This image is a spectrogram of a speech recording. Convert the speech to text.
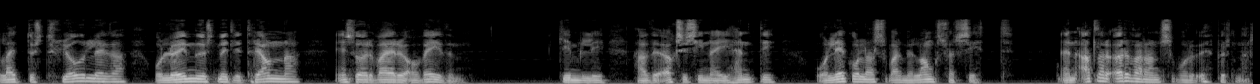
lætust hljóðlega og laumuðust millir trjána eins og þeir væru á veiðum. Gimli hafði öksi sína í hendi og Legolas var með langsverð sitt, en allar örvar hans voru uppurnar.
